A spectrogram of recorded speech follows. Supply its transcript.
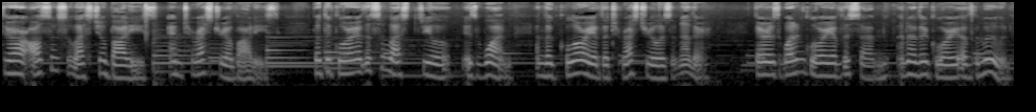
There are also celestial bodies and terrestrial bodies, but the glory of the celestial is one, and the glory of the terrestrial is another. There is one glory of the sun, another glory of the moon,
